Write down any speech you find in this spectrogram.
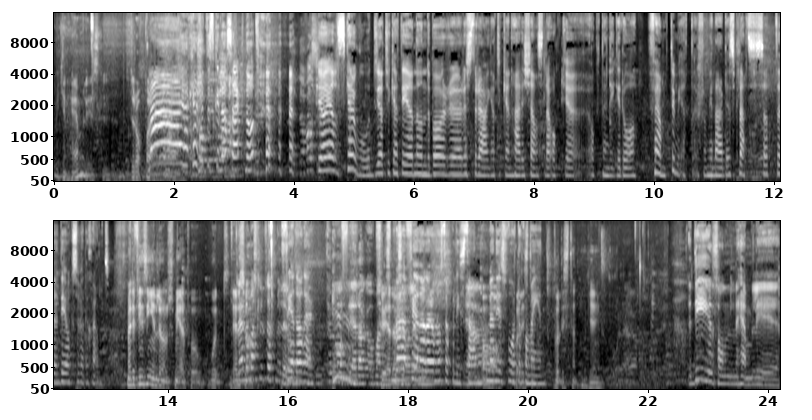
Vilken hemlis du droppar. Ah, jag kanske inte skulle ha sagt något. jag älskar Wood. Jag tycker att det är en underbar eh, restaurang. Jag tycker en härlig känsla och, eh, och den ligger då 50 meter från min arbetsplats. Så att eh, det är också väldigt skönt. Men det finns ingen lunch mer på Wood? Eller Nej, de har slutat med det. Fredagar. Det var fredagar om man Fredagar. Bara fredagar om man står på listan. Ja. men det är svårt att komma in. På listan, okej. Det är ju en sån hemlig...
